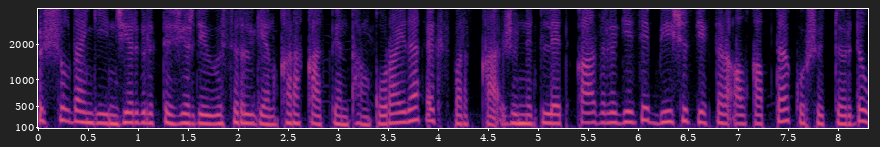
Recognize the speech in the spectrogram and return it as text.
Үш жылдан кейін жергілікті жерде өсірілген қарақат пен таңқурайды экспортқа жөнелтіледі. Қазіргі кезде 500 гектар алқапта көшеттерді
